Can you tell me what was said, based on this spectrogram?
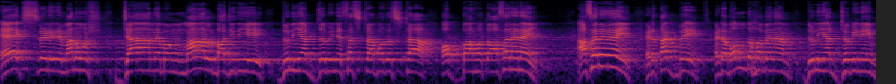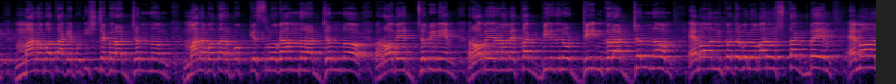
এক শ্রেণির মানুষ জান এবং মাল বাজি দিয়ে দুনিয়ার জমিনে চেষ্টা প্রচেষ্টা অব্যাহত আছে না নাই? আছে না নাই? এটা থাকবে, এটা বন্ধ হবে না। দুনিয়ার জমিনে মানবতাকে প্রতিষ্ঠা করার জন্য, মানবতার পক্ষে স্লোগান ধরার জন্য, রবের জমিনে, রবের নামে তাকবীর দিন উড্ডীন করার জন্য এমন কতগুলো মানুষ থাকবে, এমন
